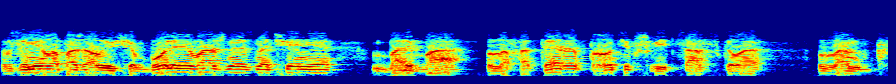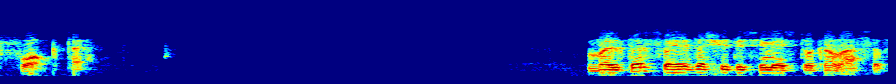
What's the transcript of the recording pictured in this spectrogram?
взымела, пожалуй, еще более важное значение – борьба Лафатера против швейцарского Лангфокта. Вольтер своей защиты семейства Каласов.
